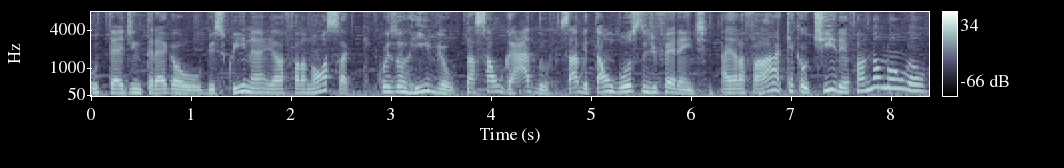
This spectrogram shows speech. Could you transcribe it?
o Ted entrega o biscuit, né? E ela fala, nossa, que coisa horrível, tá salgado, sabe? Tá um gosto diferente. Aí ela fala, ah, quer que eu tire? Ele fala, não, não, eu,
